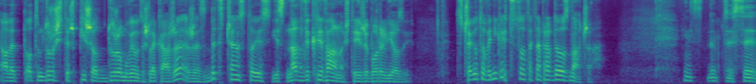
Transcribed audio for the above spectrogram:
Ale o tym dużo się też pisze, dużo mówią też lekarze, że zbyt często jest, jest nadwykrywalność tejże boreliozy. Z czego to wynika i co to tak naprawdę oznacza? Więc no, jest, e,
